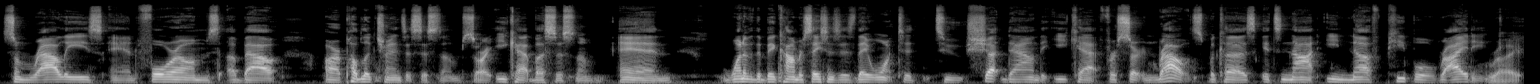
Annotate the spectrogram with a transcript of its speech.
some rallies and forums about our public transit system, so our ECAT bus system and one of the big conversations is they want to to shut down the ECAT for certain routes because it's not enough people riding right.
